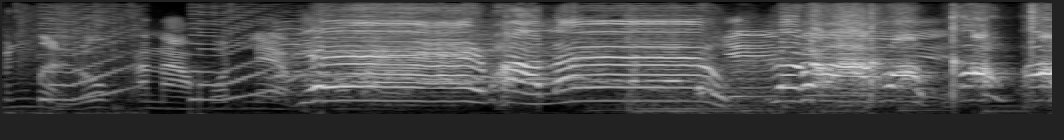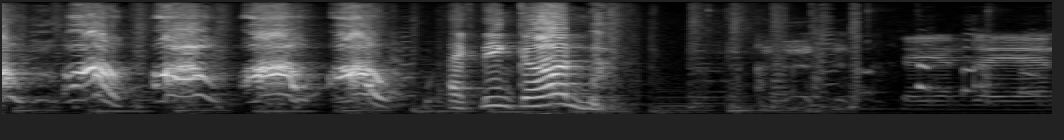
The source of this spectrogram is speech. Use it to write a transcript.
มันเหมือนโลกอนาคตเลยอะเย้ผ่านแล้วเย้แล้วก็เอาเอาเอาเอาเอาเอาเอา acting เกิน ใจเย็นใจเย็น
